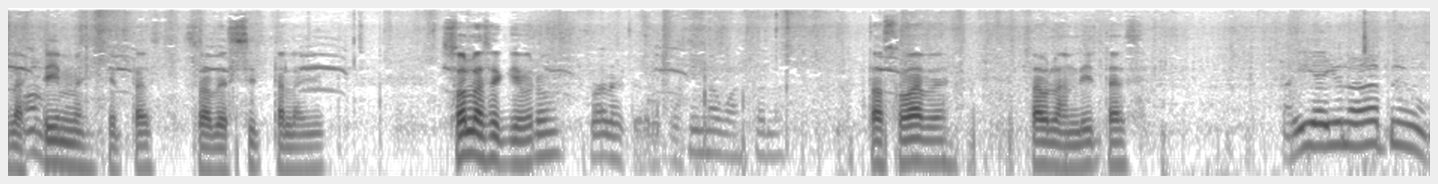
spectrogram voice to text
lastime, que está suavecita la yuca. Sola se quebró. Así no aguantó la- Está suave, está blandita. esa. Ahí hay una vez, primo.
